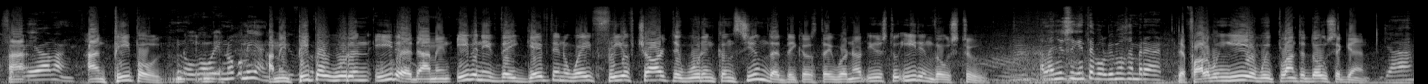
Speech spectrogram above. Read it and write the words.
se Ah, llevaban. and people, No, no comían. I mean, people wouldn't eat it. I mean, even if they gave them away free of charge, they wouldn't consume that because they were not used to eating those two. Al año siguiente volvimos a sembrar. The following year, we planted those again. Ya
